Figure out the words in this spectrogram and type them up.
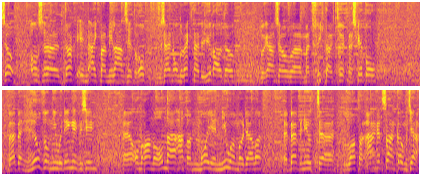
Zo, onze dag in Eikma Milaan zit erop. We zijn onderweg naar de huurauto. We gaan zo uh, met vliegtuig terug naar Schiphol. We hebben heel veel nieuwe dingen gezien. Uh, onder andere Honda, een aantal mooie nieuwe modellen. Ik ben benieuwd uh, wat er aan gaat staan komend jaar.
